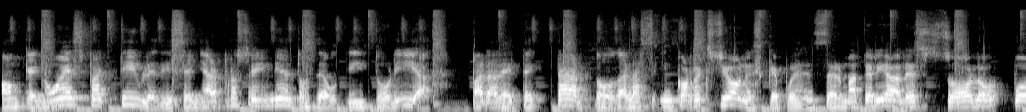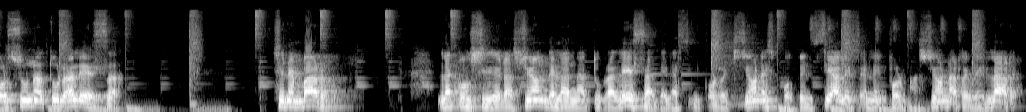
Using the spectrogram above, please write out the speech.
Aunque no es factible diseñar procedimientos de auditoría para detectar todas las incorrecciones que pueden ser materiales solo por su naturaleza. Sin embargo, la consideración de la naturaleza de las incorrecciones potenciales en la información a revelar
